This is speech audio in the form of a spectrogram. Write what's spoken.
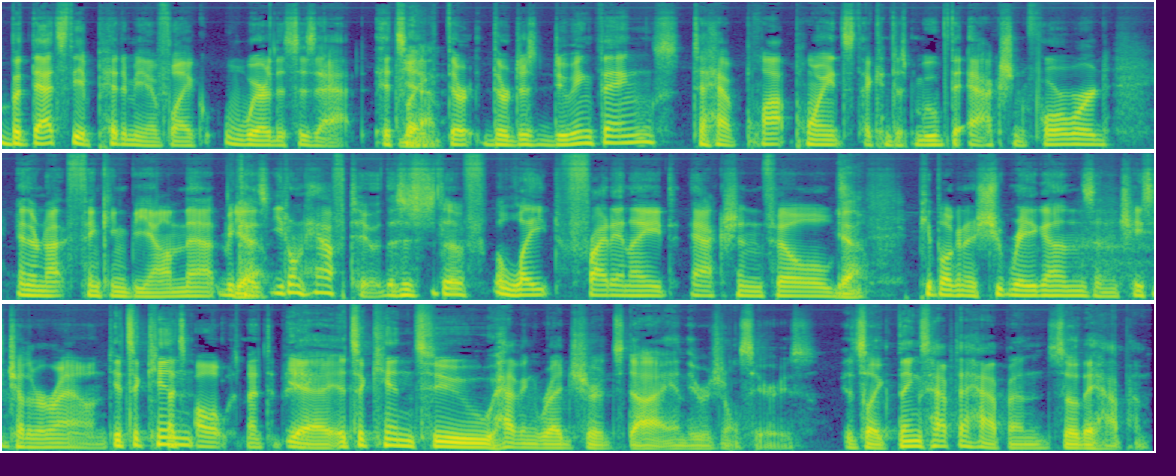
But that's the epitome of like where this is at. It's Yeah. like they're they're just doing things to have plot points that can just move the action forward, and they're not thinking beyond that because you don't have to. This is just a late Friday night action filled. Yeah. people are going to shoot ray guns and chase each other around. It's akin. that's all it was meant to be. Yeah, it's akin to having red shirts die in the original series. It's like things have to happen, so they happen.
